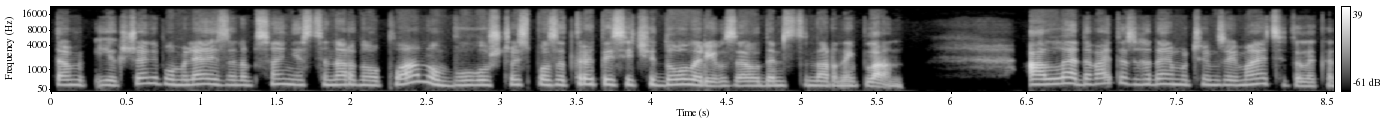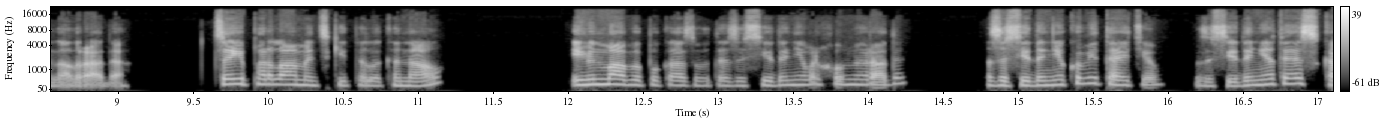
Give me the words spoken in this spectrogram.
Там, якщо я не помиляюсь, за написання сценарного плану було щось поза три тисячі доларів за один сценарний план. Але давайте згадаємо, чим займається телеканал Рада. Це і парламентський телеканал, і він мав би показувати засідання Верховної Ради, засідання комітетів, засідання ТСК,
